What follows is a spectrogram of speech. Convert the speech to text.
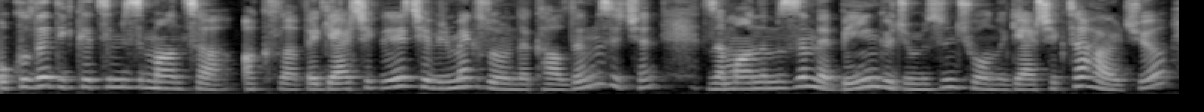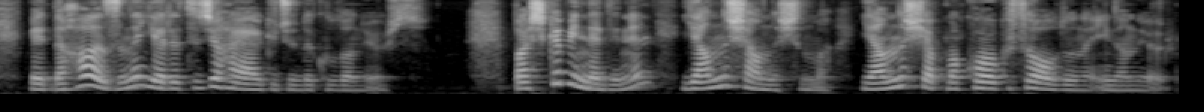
Okulda dikkatimizi mantığa, akla ve gerçeklere çevirmek zorunda kaldığımız için zamanımızın ve beyin gücümüzün çoğunu gerçekte harcıyor ve daha azını yaratıcı hayal gücünde kullanıyoruz. Başka bir nedenin yanlış anlaşılma, yanlış yapma korkusu olduğuna inanıyorum.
